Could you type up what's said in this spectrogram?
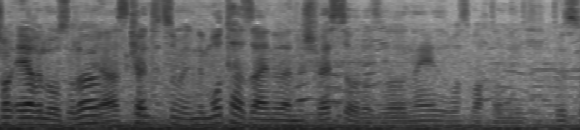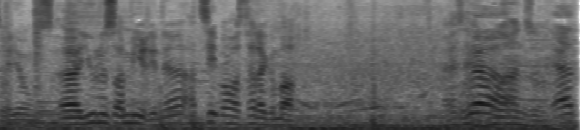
Schon ehrenlos, oder? Ja, es könnte zum eine Mutter sein oder eine Schwester oder so. Nee, sowas macht man nicht. So. Hey, Jungs, äh, Yunus Amiri, ne? Erzählt mal, was hat er gemacht? Ist ein Hurensohn. Er hat,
